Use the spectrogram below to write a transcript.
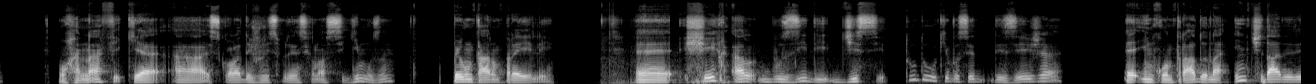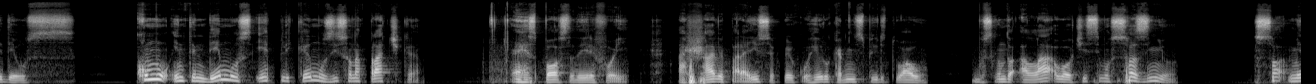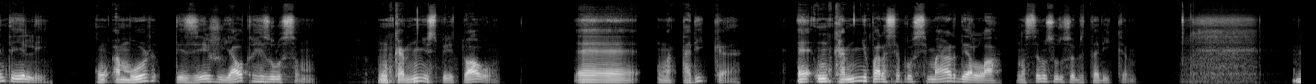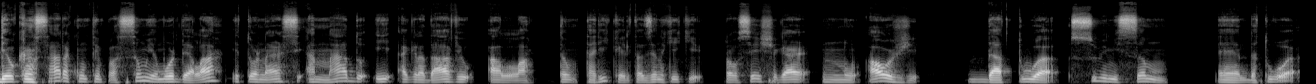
ou Hanafi, que é a escola de jurisprudência que nós seguimos. Né? Perguntaram para ele, é, Sheikh al-Buzidi disse, tudo o que você deseja é encontrado na entidade de Deus. Como entendemos e aplicamos isso na prática? A resposta dele foi: a chave para isso é percorrer o caminho espiritual, buscando Allah o Altíssimo sozinho, somente Ele, com amor, desejo e alta resolução. Um caminho espiritual é uma tarika, é um caminho para se aproximar de Allah. Nós temos tudo sobre tarika de alcançar a contemplação e amor de Allah e tornar-se amado e agradável a Allah. Então, Tarika, ele está dizendo aqui que para você chegar no auge da tua submissão, é, da tua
